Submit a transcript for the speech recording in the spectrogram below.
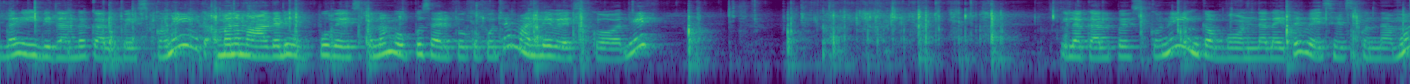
ఇలా ఈ విధంగా కలిపేసుకొని ఇంకా మనం ఆల్రెడీ ఉప్పు వేసుకున్నాం. ఉప్పు సరిపోకపోతే మళ్ళీ వేసుకోవాలి. ఇలా కలిపేసుకొని ఇంకా బోండాలు అయితే వేసేసుకుందాము.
